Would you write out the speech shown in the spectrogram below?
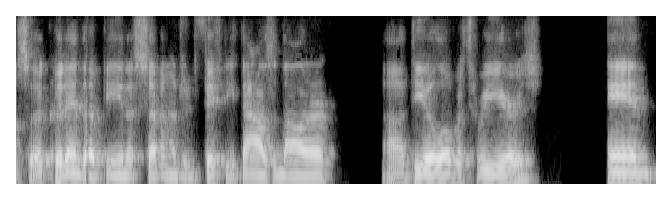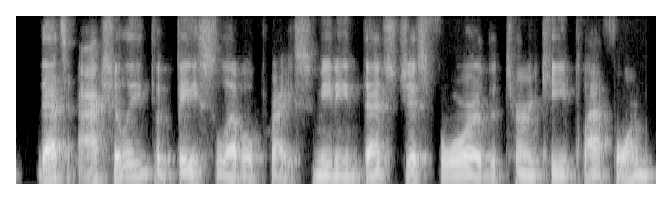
So it could end up being a $750,000 uh, deal over three years. And that's actually the base level price, meaning that's just for the turnkey platform.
